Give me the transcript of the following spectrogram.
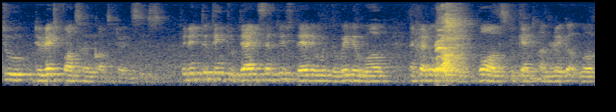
to direct funds and constituencies. We need to think through their incentives, their, the way they work, and try to open walls to get MNREGA work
